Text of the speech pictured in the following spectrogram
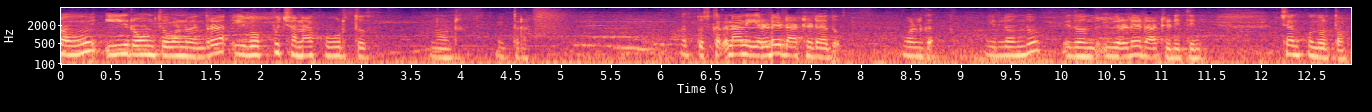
ನಾವು ಈ ರೌಂಡ್ ತೊಗೊಂಡ್ವಿ ಅಂದ್ರೆ ಈ ಒಪ್ಪು ಚೆನ್ನಾಗಿ ಕೂರ್ತದೆ. ನೋಡ್ರಿ ಈ ಥರ ಅದಕ್ಕೋಸ್ಕರ ನಾನು ಎರಡೇ ಡಾಟ್ ಹಿಡಿಯೋದು ಒಳಗೆ. ಇಲ್ಲೊಂದು, ಇದೊಂದು, ಇವೆರಡೇ ಡಾಟ್ ಹಿಡಿತೀನಿ. ಚಂದ ಕುಂದಿರ್ತಾವೆ.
